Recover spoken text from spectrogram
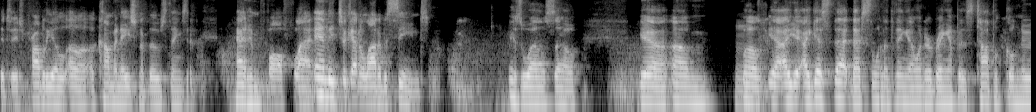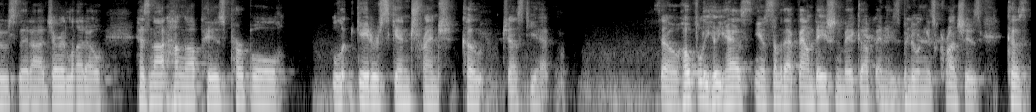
it's, it's probably a, a combination of those things that had him fall flat, and they took out a lot of his scenes as well. So, yeah. Um, hmm. Well, yeah. I, I, guess that that's one of the things I wanted to bring up as topical news that uh, Jared Leto has not hung up his purple gator skin trench coat just yet. So hopefully he has you know some of that foundation makeup and he's been doing his crunches because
